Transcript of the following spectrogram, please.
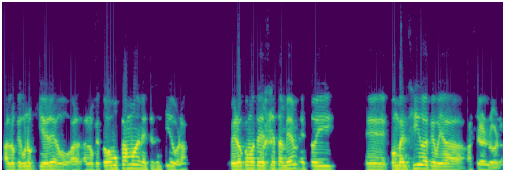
a, lo que uno quiere o a, lo que todos buscamos en este sentido, ¿verdad? Pero como te decía también, estoy eh, convencido de que voy a hacerlo, ¿verdad?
